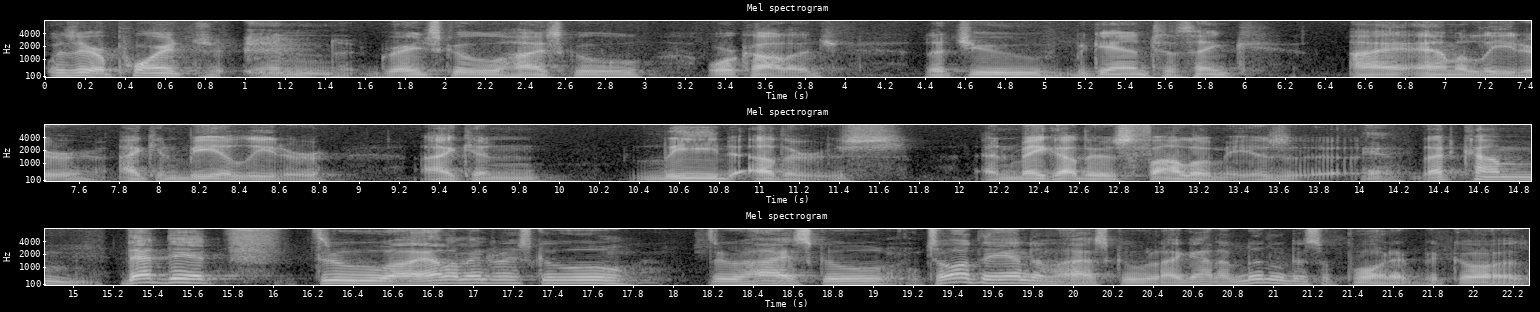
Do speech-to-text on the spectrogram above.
was there a point in grade school, high school, or college that you began to think, I am a leader, I can be a leader, I can lead others and make others follow me? Is uh, Yeah. that come? That did through uh, elementary school, through high school. Toward the end of high school, I got a little disappointed because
